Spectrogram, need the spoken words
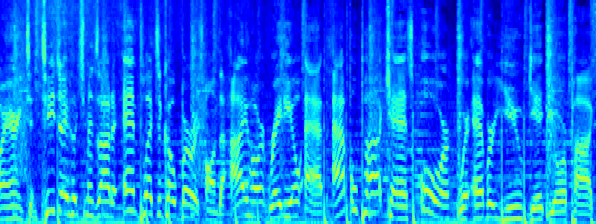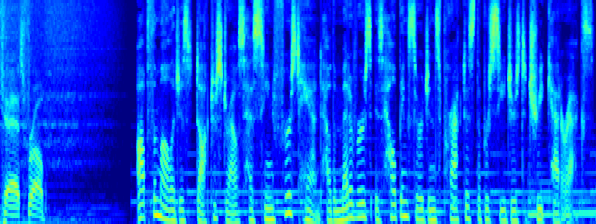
Arrington, TJ Houshmandzadeh, and Plaxico Burress on the iHeartRadio app, Apple Podcasts, or wherever you get your podcast from. Ophthalmologist Dr. Strauss has seen firsthand how the metaverse is helping surgeons practice the procedures to treat cataracts.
